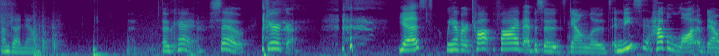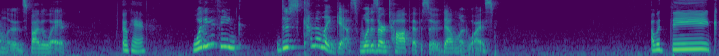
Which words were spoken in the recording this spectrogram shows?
I'm done now. Okay, so Jerica, Yes. we have our top five episodes downloads, and these have a lot of downloads, by the way. Okay. What do you think? Just kind of like guess. What is our top episode download wise? I would think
